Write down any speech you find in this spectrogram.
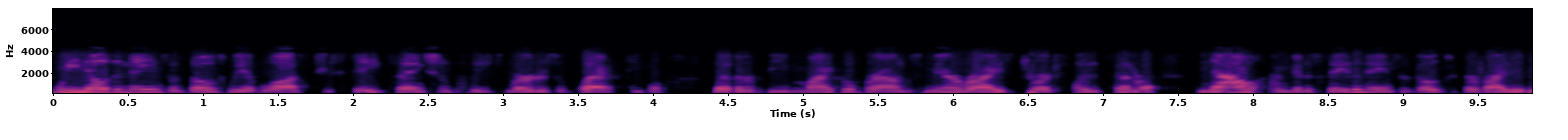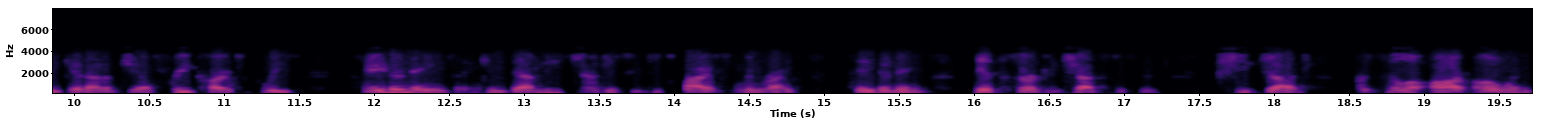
We know the names of those we have lost to state sanctioned police murders of black people, whether it be Michael Brown, Tamir Rice, George Floyd, etc. Now I'm going to say the names of those who provided a get out of jail free card to police. Say their names and condemn these judges who despise human rights. Say their names. Fifth Circuit justices, Chief Judge Priscilla R. Owens,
